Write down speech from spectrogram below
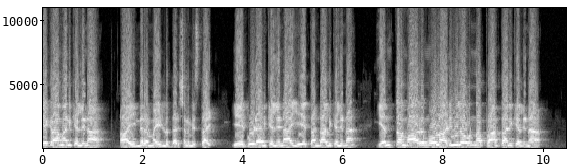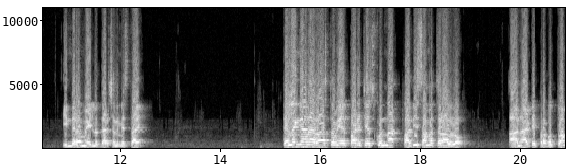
ఏ గ్రామానికి వెళ్ళినా ఆ ఇందిరమ్మ ఇళ్ళు దర్శనమిస్తాయి. ఏ గూడానికి వెళ్ళినా ఏ తండాలకు వెళ్ళినా ఎంత మారుమూల అడవిలో ఉన్న ప్రాంతానికి వెళ్ళినా ఇందిరమ్మ ఇళ్ళు దర్శనమిస్తాయి. తెలంగాణ రాష్ట్రం ఏర్పాటు చేసుకున్న పది సంవత్సరాలలో ఆనాటి ప్రభుత్వం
